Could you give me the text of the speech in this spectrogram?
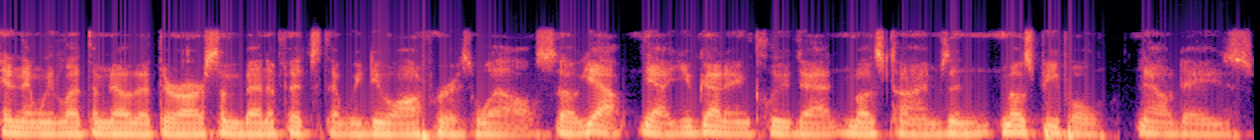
and then we let them know that there are some benefits that we do offer as well. So yeah, yeah, you've got to include that most times, and most people nowadays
